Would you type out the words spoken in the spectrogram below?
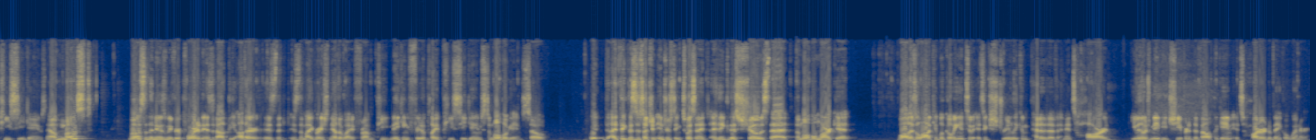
PC games. Now, most most of the news we've reported is about the other is the is the migration the other way from P- making free-to-play PC games to mobile games. So I think this is such an interesting twist, and I, I think this shows that the mobile market, while there's a lot of people going into it, it's extremely competitive and it's hard. Even though it may be cheaper to develop a game, it's harder to make a winner,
